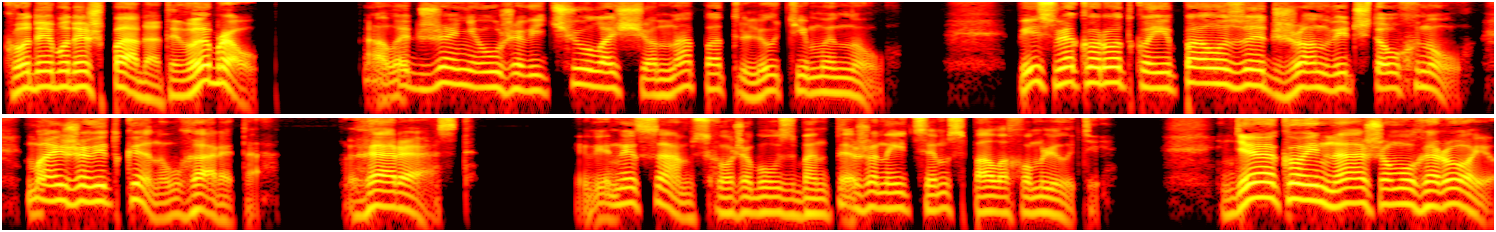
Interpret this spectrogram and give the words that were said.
Куди будеш падати, вибрав? Але Дженні уже відчула, що напад люті минув. Після короткої паузи Джон відштовхнув, майже відкинув Гарета. Гаразд. Він і сам, схоже, був збентежений цим спалахом люті. Дякуй нашому герою.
